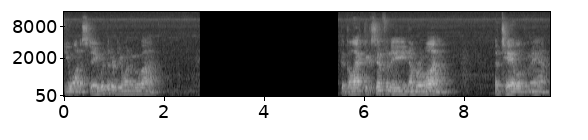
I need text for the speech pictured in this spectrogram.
Do you want to stay with it or do you want to move on? The Galactic Symphony number one, A Tale of Man.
